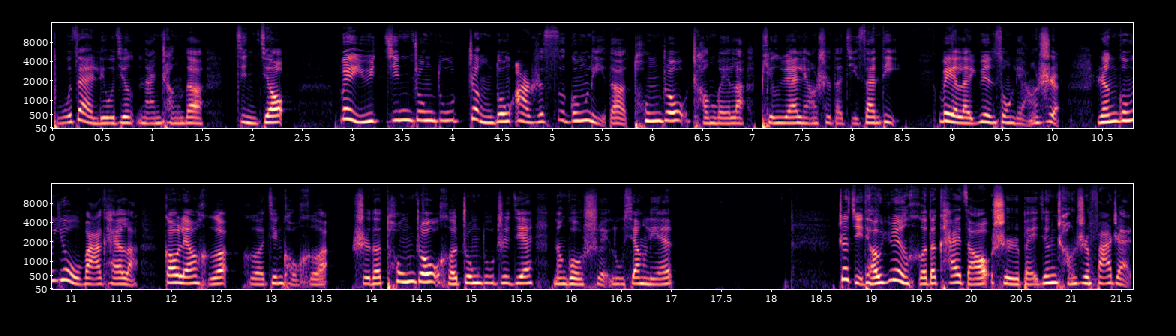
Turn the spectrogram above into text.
不再流经南城的近郊，位于金中都正东二十四公里的通州成为了平原粮食的集散地。为了运送粮食，人工又挖开了高梁河和金口河，使得通州和中都之间能够水陆相连。这几条运河的开凿是北京城市发展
